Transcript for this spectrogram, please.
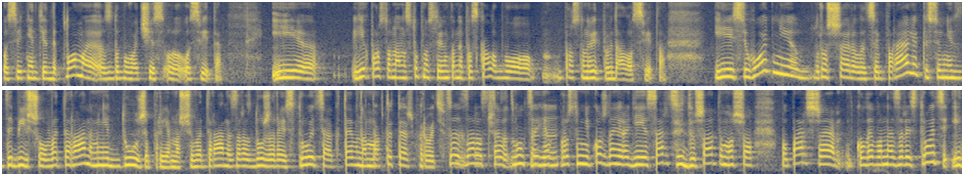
освітні дипломи, е, здобувачі освіти. І їх просто на наступну сторінку не пускало, бо просто не відповідала освіта. І сьогодні розширили цей перелік. І сьогодні здебільшого ветерани. Мені дуже приємно, що ветерани зараз дуже реєструються активно. Тобто теж беруть це зараз це ну це я просто мені кожен день радіє серце і душа, тому що, по-перше, коли вони зареєструються, і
